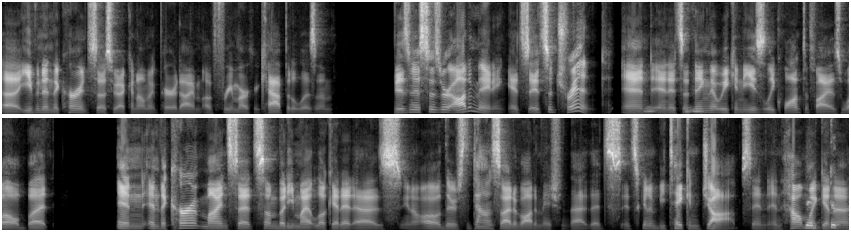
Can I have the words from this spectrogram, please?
Uh, even in the current socioeconomic paradigm of free market capitalism, businesses are automating. It's it's a trend, and mm-hmm. and it's a mm-hmm. thing that we can easily quantify as well. But in in the current mindset, somebody might look at it as you know, oh, there's the downside of automation that it's it's going to be taking jobs, and and how am they I gonna?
